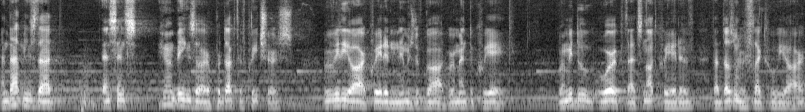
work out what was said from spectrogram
And that means that, and since human beings are productive creatures, we really are created in the image of God. We're meant to create. When we do work that's not creative, that doesn't reflect who we are,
